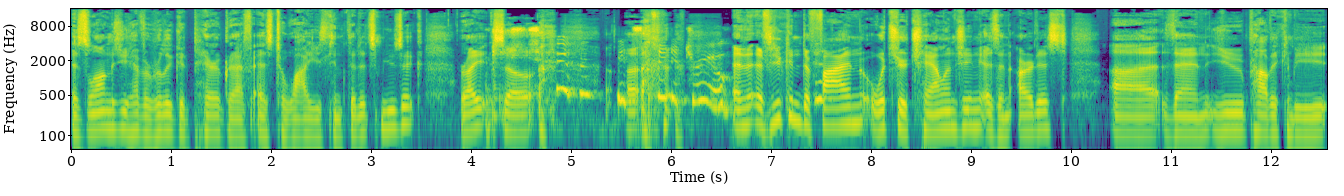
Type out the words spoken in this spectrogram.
as long as you have a really good paragraph as to why you think that it's music, right? So. It's kind of true. And if you can define what you're challenging as an artist, uh, then you probably can be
